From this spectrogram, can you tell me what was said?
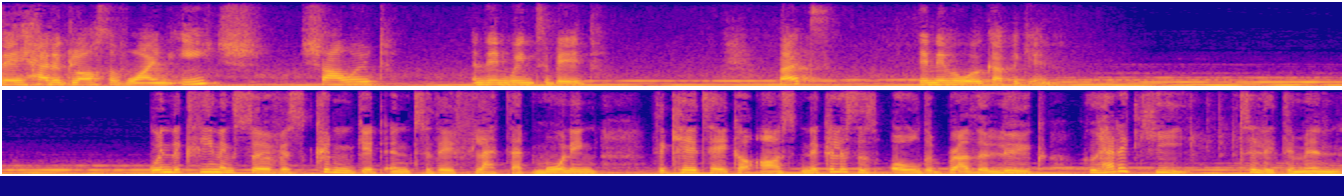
They had a glass of wine each, showered, and then went to bed. But they never woke up again. When the cleaning service couldn't get into their flat that morning, the caretaker asked Nicholas's older brother Luke, who had a key, to let them in.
